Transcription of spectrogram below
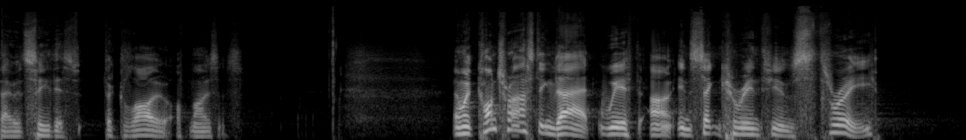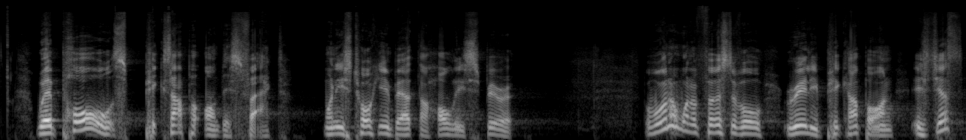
they would see this, the glow of Moses. And we're contrasting that with uh, in 2 Corinthians 3, where Paul picks up on this fact when he's talking about the Holy Spirit. But what I want to first of all really pick up on is just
